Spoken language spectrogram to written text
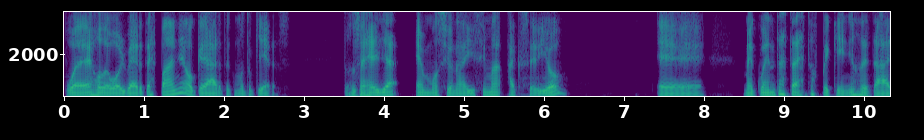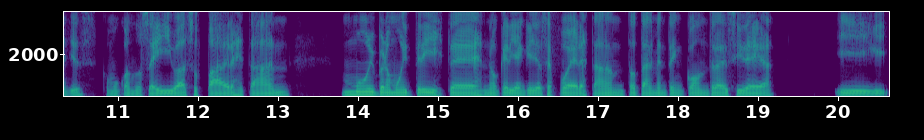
Puedes o devolverte a España o quedarte como tú quieras. Entonces ella, emocionadísima, accedió. Eh, me cuenta hasta estos pequeños detalles, como cuando se iba, sus padres estaban muy, pero muy tristes, no querían que ella se fuera, estaban totalmente en contra de esa idea y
